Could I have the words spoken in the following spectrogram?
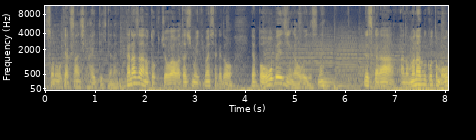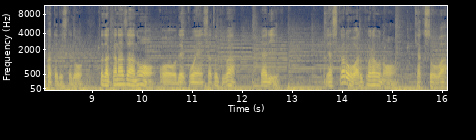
そのお客さんしか入ってきてない。金沢の特徴は私も行きましたけどやっぱ欧米人が多いですね、ですからあの学ぶことも多かったですけどただ金沢ので講演した時はやはり安かろう悪かろうの客層は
